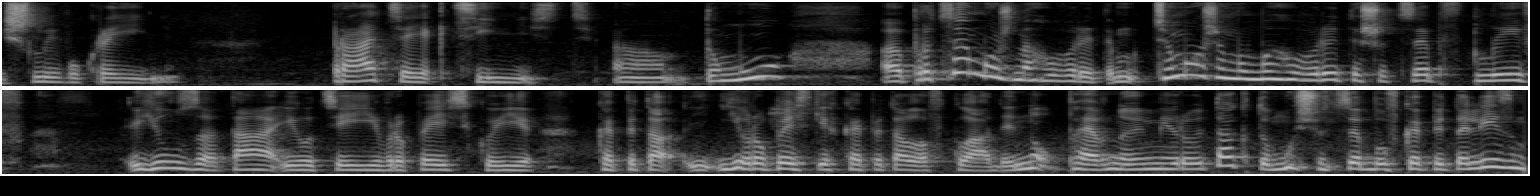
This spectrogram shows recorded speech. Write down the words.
йшли в Україні. Праця як цінність. Е, Тому про це можна говорити. Чи можемо ми говорити, що це вплив юза та і оцієї європейської капіта... європейських капіталовкладень? Ну, певною мірою так, тому що це був капіталізм,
